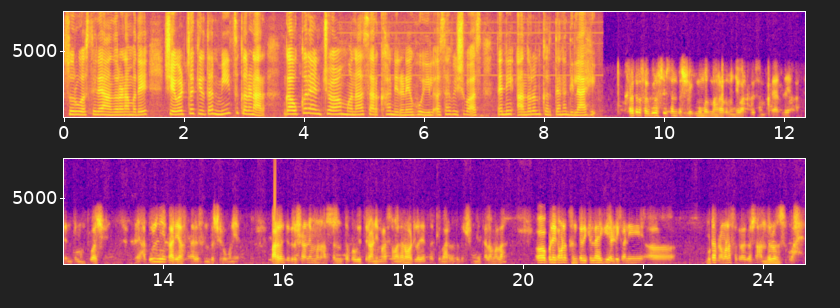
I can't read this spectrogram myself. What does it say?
सुरू असलेल्या आंदोलनामध्ये शेवटचं कीर्तन मीच करणार गावकऱ्यांच्या मनासारखा निर्णय होईल असा विश्वास त्यांनी आंदोलनकर्त्यांना दिला आहे. खरं तर सद्गुरू श्री संत शेख मोहम्मद महाराज म्हणजे वारकरी संप्रदायातले अत्यंत महत्त्वाचे आणि अतुलनीय कार्य असणारे संत शिरोमणी आहेत. भारताच्या दर्शनाने मन अत्यंत पवित्र आणि मला समाधान वाटलं याचं की भारताचं दर्शन घेताना मला. पण एका मला खंत देखील आहे की या ठिकाणी मोठ्या प्रमाणात सतरा वर्ष आंदोलन सुरू आहे.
